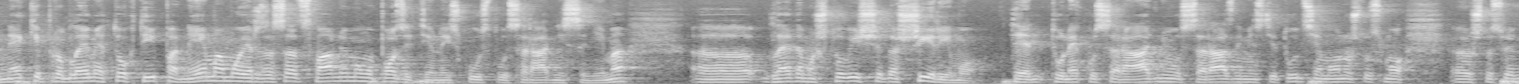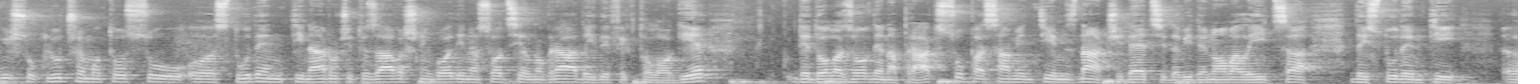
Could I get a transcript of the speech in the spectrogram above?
Neke probleme tog tipa nemamo, jer za sad stvarno imamo pozitivne iskustvo u saradnji sa njima. Gledamo što više da širimo te, tu neku saradnju sa raznim institucijama, ono što smo, što sve više uključujemo, to su studenti, naročito završnih godina socijalnog rada i defektologije, gde dolaze ovde na praksu, pa samim tim znači deci da vide nova lica, da i studenti uh,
